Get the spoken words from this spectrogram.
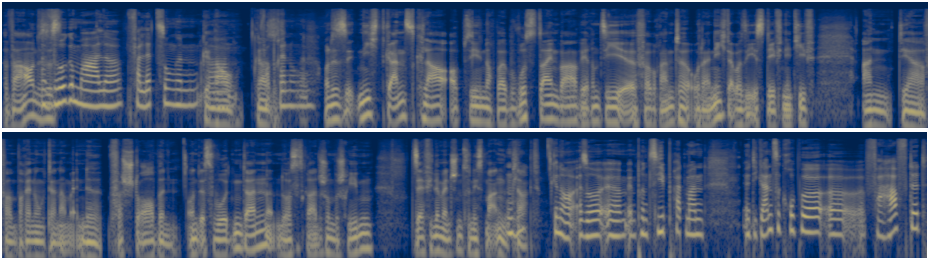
war. Und es Also ist Würgemale, Verletzungen, genau, ähm, genau. Verbrennungen. Und es ist nicht ganz klar, ob sie noch bei Bewusstsein war, während sie äh, verbrannte oder nicht, aber sie ist definitiv an der Verbrennung dann am Ende verstorben. Und es wurden dann, du hast es gerade schon beschrieben, sehr viele Menschen zunächst mal angeklagt. Genau, also ähm, im Prinzip hat man äh, die ganze Gruppe äh, verhaftet,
